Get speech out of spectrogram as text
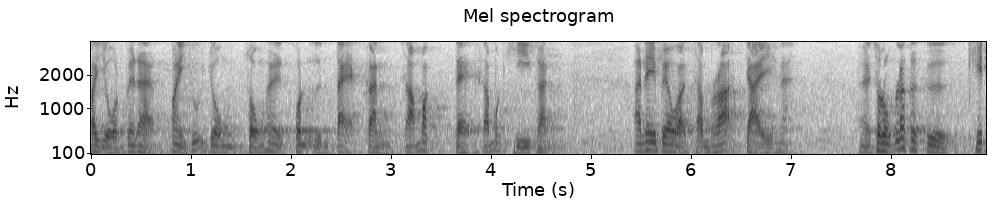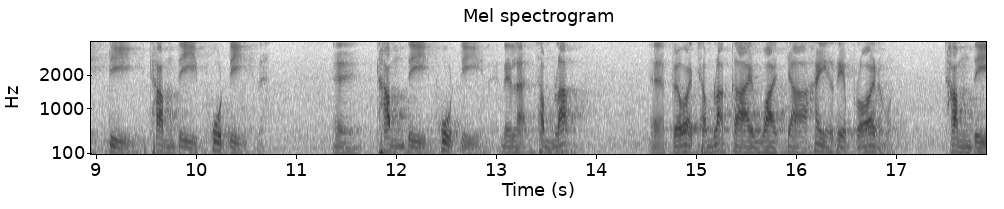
ประโยชน์ไม่ได้ ไม่ยุยงส่งให้คนอื่นแตกกัน สามัคแตกสามัคคีกัน อันนี้แปลว่าสำระใจนะสรุปแล้วก็คือคิดดีทำดีพูดดีนะทำดีพูดดีนี่แหละชำระแปลว่าชำระกายวาจาให้เรียบร้อยนะทำดี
